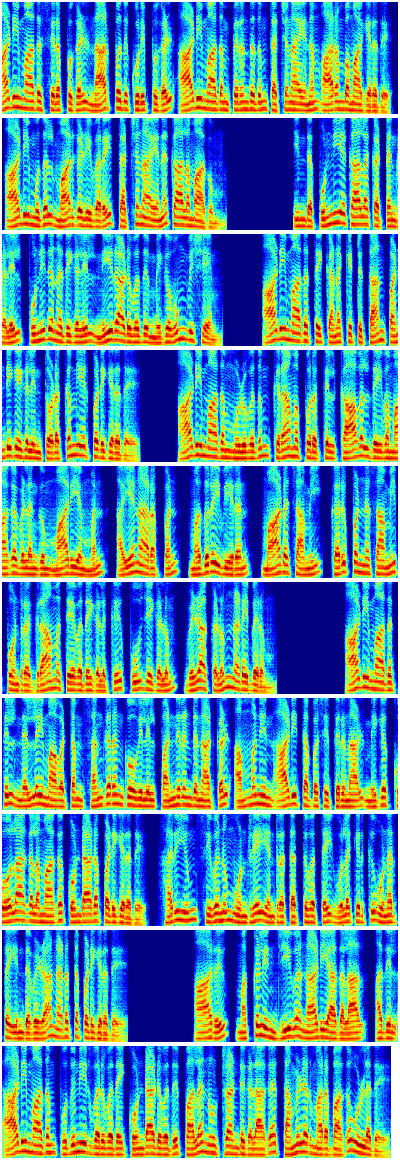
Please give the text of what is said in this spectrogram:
ஆடி மாத சிறப்புகள் நாற்பது குறிப்புகள். ஆடி மாதம் பிறந்ததும் தட்சநாயனம் ஆரம்பமாகிறது. ஆடி முதல் மார்கழி வரை தட்சநாயன காலமாகும். இந்த புண்ணிய காலகட்டங்களில் புனித நதிகளில் நீராடுவது மிகவும் விஷயம். ஆடி மாதத்தை கணக்கிட்டுத்தான் பண்டிகைகளின் தொடக்கம் ஏற்படுகிறது. ஆடி மாதம் முழுவதும் கிராமப்புறத்தில் காவல் தெய்வமாக விளங்கும் மாரியம்மன் அய்யனாரப்பன் மதுரை வீரன் மாடசாமி கருப்பண்ணசாமி போன்ற கிராம தேவதைகளுக்கு பூஜைகளும் விழாக்களும் நடைபெறும். ஆடி மாதத்தில் நெல்லை மாவட்டம் சங்கரன்கோவிலில் பன்னிரண்டு நாட்கள் அம்மனின் ஆடி தபசு திருநாள் மிக கோலாகலமாக கொண்டாடப்படுகிறது. ஹரியும் சிவனும் ஒன்றே என்ற தத்துவத்தை உலகிற்கு உணர்த்த இந்த விழா நடத்தப்படுகிறது. ஆறு மக்களின் ஜீவ நாடியாதலால் அதில் ஆடி மாதம் புதுநீர் வருவதை கொண்டாடுவது பல நூற்றாண்டுகளாக தமிழர் மரபாக உள்ளது.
